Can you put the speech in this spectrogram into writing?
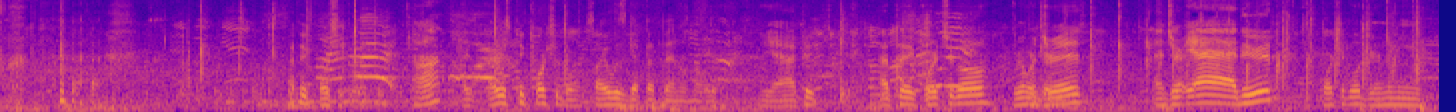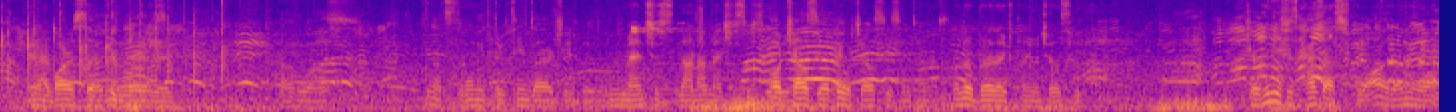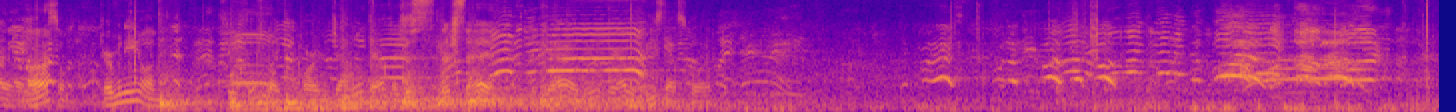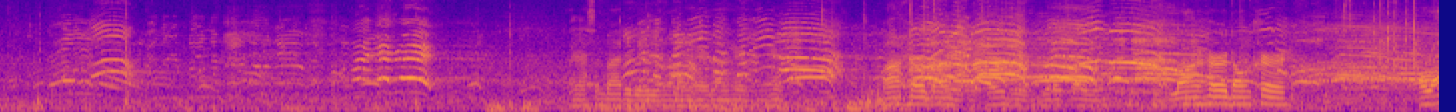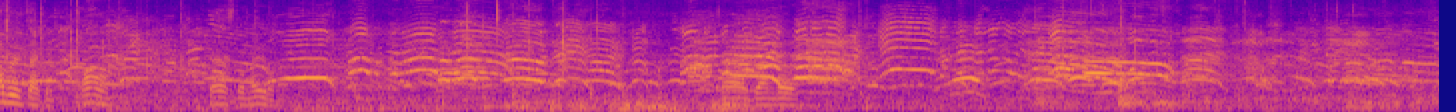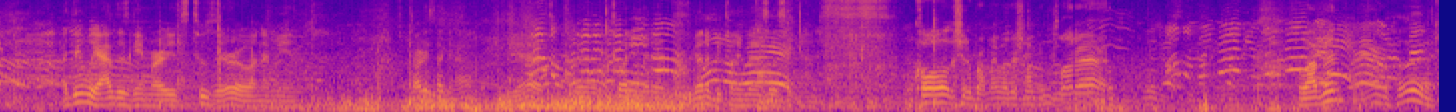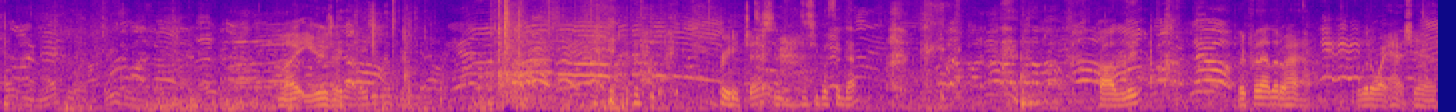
I picked Portugal. Huh? I, I always pick Portugal, so I always get Pepe and Ronaldo. Yeah, I picked. I picked Portugal, Real Or Madrid, and Ger- yeah, dude. Portugal, Germany, Yeah, and Barca, I uh, who else? That's the only three teams I actually play with. Manchester, no, not Manchester City. Oh, Chelsea. I play with Chelsea sometimes. My little brother likes playing with Chelsea. Germany just has that squad. I don't know why. Like Huh? so Germany on FIFA, like or in general, they have They're like, just, they're set. yeah, dude, they have a beast that squad. I got somebody, baby. Long hair, Long long hair, long hair. What I long hair, don't cur. Tell you? Oh, Robert attacking. Oh, that's the negro. Sorry, Brando. I think we have this game already. It's 2-0, and I mean, It's already second half. yeah, it's 20 minutes. It's gonna be 20 minutes of the second half. I'm cold. I Should have brought my mother's fucking sweater. What happened? I'm on the hood. I'm my neck like freezing. My ears are 80 Did she, did she go sit down? Probably. Look for that little hat. The little white hat she had.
